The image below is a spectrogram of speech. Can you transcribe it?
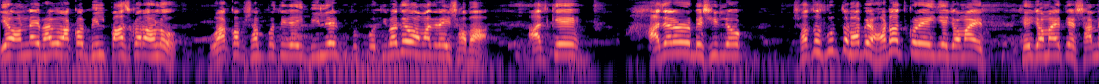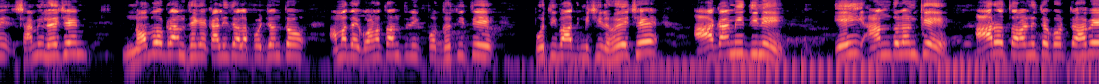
যে অন্যায়ভাবে ওয়াকফ বিল পাস করা হলো, ওয়াকফ সম্পত্তির এই বিলের প্রতিবাদেও আমাদের এই সভা। আজকে হাজারেরও বেশি লোক স্বতঃস্ফূর্তভাবে হঠাৎ করে এই যে জমায়েত, সেই জমায়েতে সামিল সামিল হয়েছেন। নবগ্রাম থেকে কালীতলা পর্যন্ত আমাদের গণতান্ত্রিক পদ্ধতিতে প্রতিবাদ মিছিল হয়েছে। আগামী দিনে এই আন্দোলনকে আরও ত্বরান্বিত করতে হবে।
